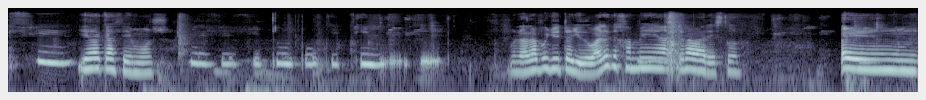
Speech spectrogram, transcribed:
Sí. ¿Y ahora qué hacemos? Necesito un poquitín de ayuda. Bueno, ahora pues yo te ayudo, ¿vale? Déjame grabar esto. Eh,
